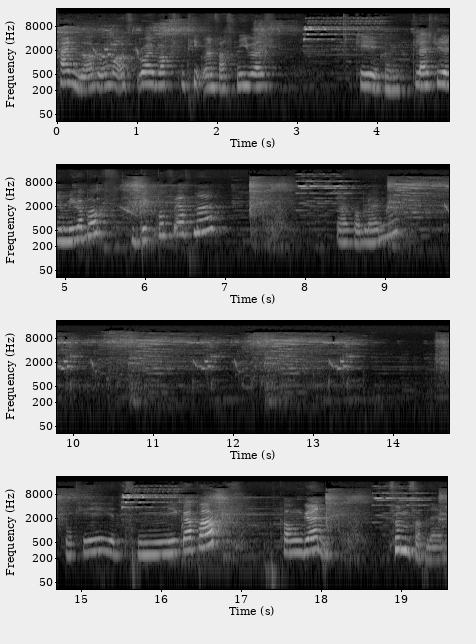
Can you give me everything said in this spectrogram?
Keine Sorge, um aus Brawlboxen zieht man fast nie was. Okay, gleich wieder eine Megabox. Die Big Box erstmal. Drei verbleibende. Okay, jetzt Megabox. Komm, gönn. Fünf verbleibende.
